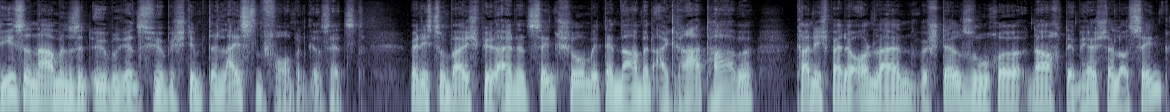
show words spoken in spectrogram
Diese Namen sind übrigens für bestimmte Leistenformen gesetzt. Wenn ich zum Beispiel einen Zinkschuh mit dem Namen Agrat habe, kann ich bei der Online-Bestellsuche nach dem Hersteller Zink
